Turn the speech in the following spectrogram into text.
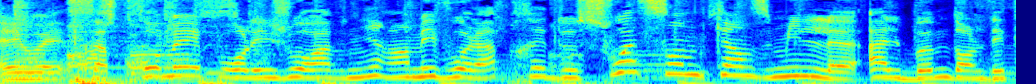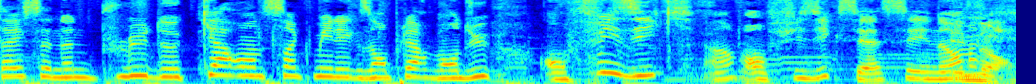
Eh ouais, ça promet pour les jours à venir, hein, mais voilà, près de 75 000 albums. Dans le détail, ça donne plus de 45 000 exemplaires vendus en physique. hein. En physique, c'est assez énorme. Énorme.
